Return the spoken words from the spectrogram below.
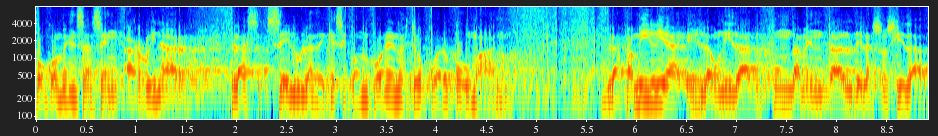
o comenzasen a arruinar las células de que se compone nuestro cuerpo humano. La familia es la unidad fundamental de la sociedad.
